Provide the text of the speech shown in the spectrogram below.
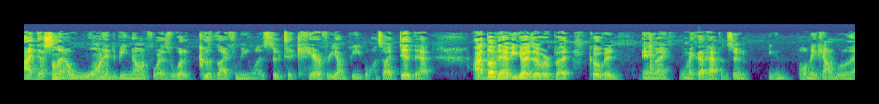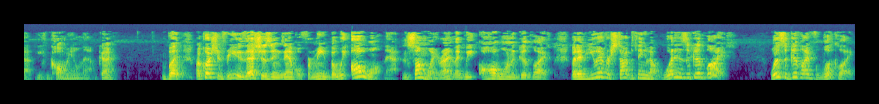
I, that's something I wanted to be known for. That's what a good life for me was to, to care for young people. And so I did that I'd love to have you guys over, but COVID. Anyway, we'll make that happen soon. You can hold me accountable to that. You can call me on that, okay? But my question for you, that's just an example for me, but we all want that in some way, right? Like we all want a good life. But have you ever stopped to think about what is a good life? What does a good life look like?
